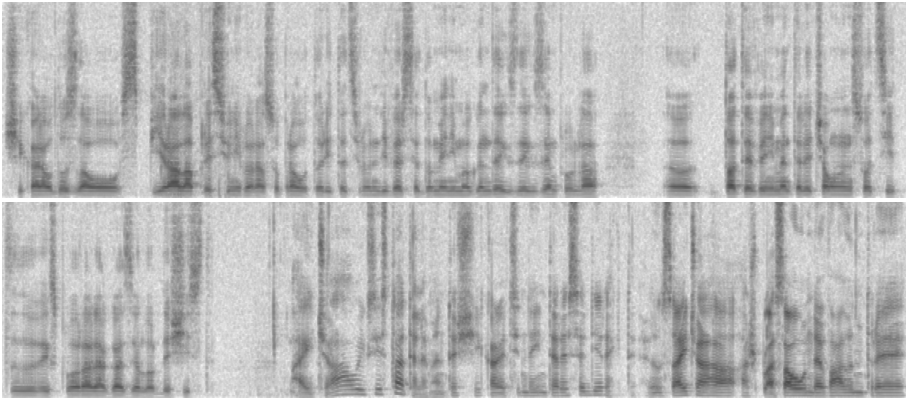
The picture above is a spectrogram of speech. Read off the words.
și care au dus la o spirală a presiunilor asupra autorităților în diverse domenii. Mă gândesc, de exemplu, la uh, toate evenimentele ce au însoțit uh, explorarea gazelor de șist. Aici au existat elemente și care țin de interese directe. Însă aici aș plasa undeva între,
